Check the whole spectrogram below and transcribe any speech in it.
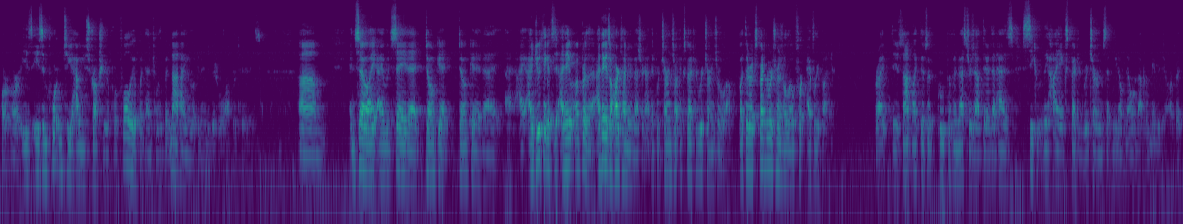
Or, or is, is important to how you structure your portfolio potentially, but not how you look at individual opportunities. Um, and so I, I, would say that don't get don't get. Uh, I, I do think it's I think I think it's a hard time to invest right now. I think returns are expected returns are low, but their expected returns are low for everybody right? There's not like there's a group of investors out there that has secretly high expected returns that we don't know about, or maybe they are, but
